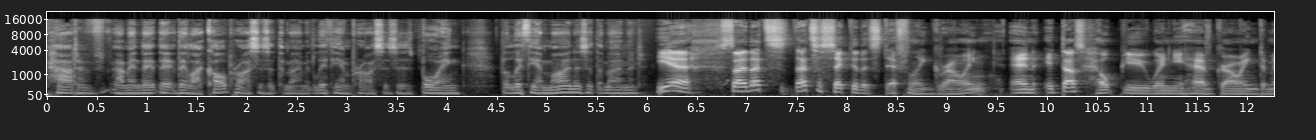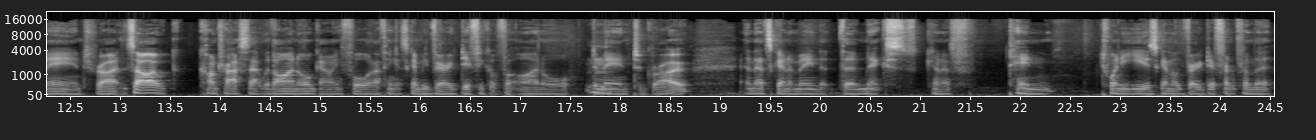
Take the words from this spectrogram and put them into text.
part of. I mean, they're, they're, they're like coal prices at the moment. Lithium prices is buoying the lithium miners at the moment. Yeah, so that's that's a sector that's definitely growing, and it does help you when you have growing demand, right? So I would contrast that with iron ore going forward. I think it's going to be very difficult for iron ore mm. demand to grow, and that's going to mean that the next kind of 10, 20 years are going to look very different from the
